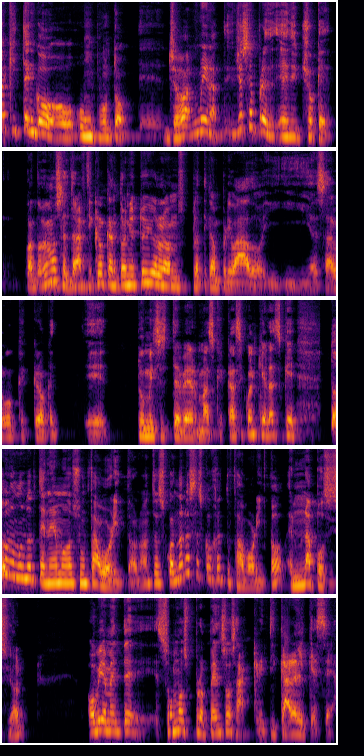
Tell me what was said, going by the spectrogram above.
aquí tengo un punto. Eh, mira, yo siempre he dicho que cuando vemos el draft, y creo que Antonio, tú y yo lo hemos platicado en privado, y, es algo que creo que eh, tú me hiciste ver más que casi cualquiera, es que todo el mundo tenemos un favorito, ¿no? Entonces, cuando no se escoge tu favorito en una posición, obviamente somos propensos a criticar el que sea,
